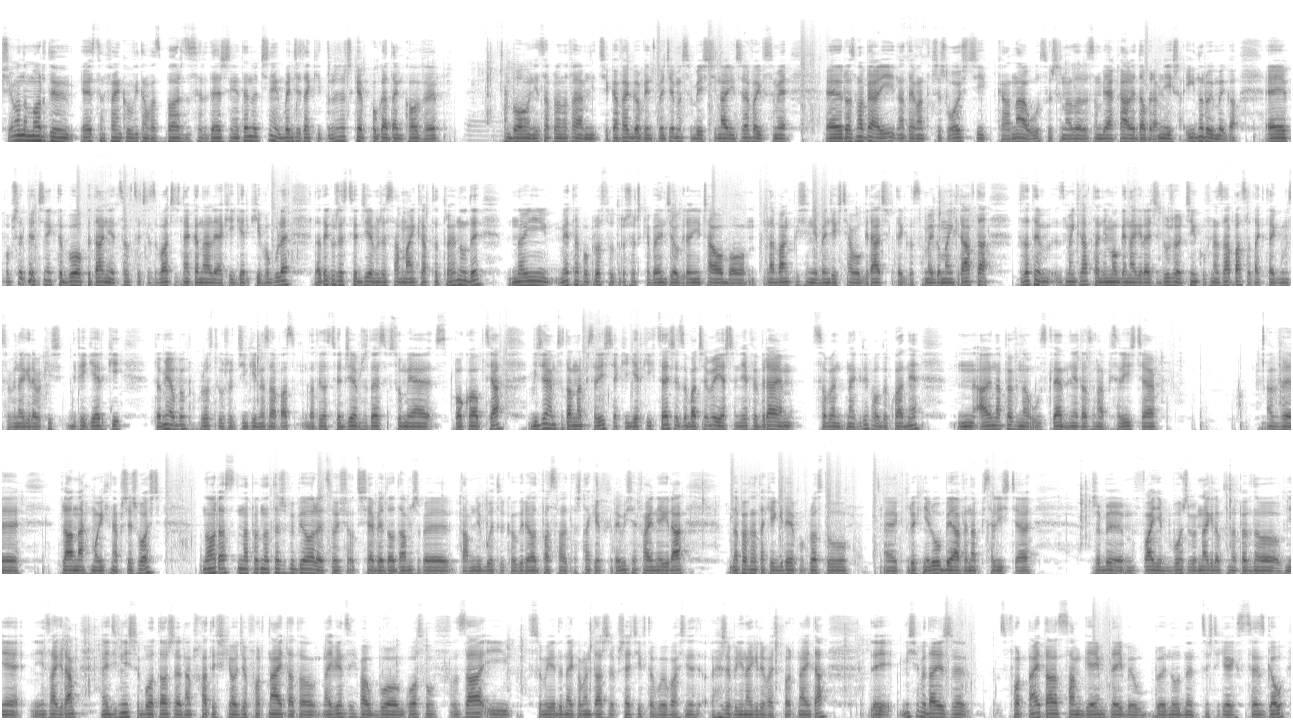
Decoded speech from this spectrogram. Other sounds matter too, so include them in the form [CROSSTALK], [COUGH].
Siemano mordy, ja jestem Fenku, witam was bardzo serdecznie. Ten odcinek będzie taki troszeczkę pogadankowy, bo nie zaplanowałem nic ciekawego, więc będziemy sobie ścinali drzewo i w sumie e, rozmawiali na temat przyszłości kanału. Słyszę na dole zombiaka, ale dobra, mniejsza, ignorujmy go. E, poprzedni odcinek to było pytanie, co chcecie zobaczyć na kanale, jakie gierki w ogóle, dlatego że stwierdziłem, że sam Minecraft to trochę nudy, no i mnie to po prostu troszeczkę będzie ograniczało, bo na bank mi się nie będzie chciało grać w tego samego Minecrafta. Poza tym z Minecrafta nie mogę nagrać dużo odcinków na zapas, a tak to jakbym sobie nagrał jakieś dwie gierki, to miałbym po prostu już odcinki na zapas. Dlatego stwierdziłem, że to jest w sumie spoko opcja. Widziałem, co tam napisaliście, jakie gierki chcecie, zobaczymy. Jeszcze nie wybrałem, co będę nagrywał dokładnie, mm, ale na pewno uwzględnię to, co napisaliście w planach moich na przyszłość. No oraz na pewno też wybiorę coś od siebie, dodam, żeby tam nie były tylko gry od was, ale też takie, w które mi się fajnie gra. Na pewno takie gry po prostu, e, których nie lubię, a wy napisaliście, żeby fajnie by było, żebym nagrał, to na pewno nie, nie zagram. Najdziwniejsze było to, że na przykład jeśli chodzi o Fortnite'a, to najwięcej chyba było głosów za i w sumie jedyne komentarze przeciw to były właśnie, [LAUGHS] żeby nie nagrywać Fortnite'a. Y, Mi się wydaje, że z Fortnite'a sam gameplay byłby nudny, coś takiego jak z CSGO,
